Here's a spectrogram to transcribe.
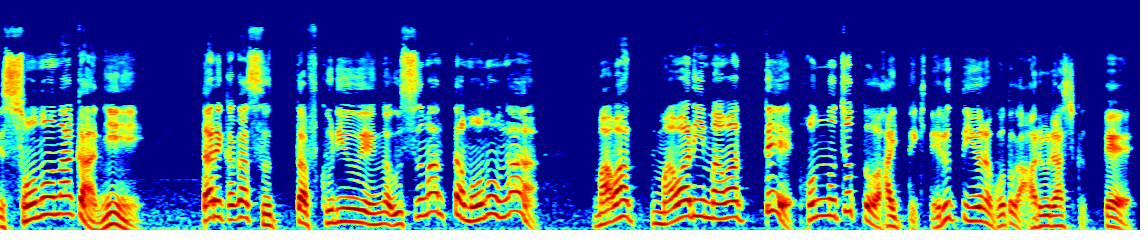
でその中に誰かが吸った伏流炎が薄まったものが回、回り回ってほんのちょっと入ってきてるっていうようなことがあるらしくって、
